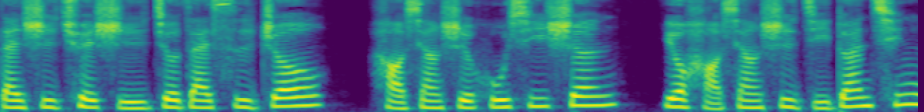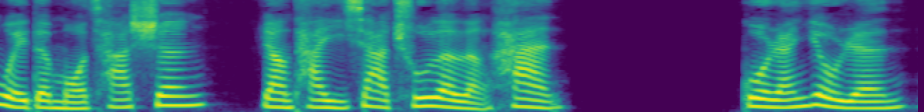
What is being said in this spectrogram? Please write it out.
但是确实就在四周，好像是呼吸声，又好像是极端轻微的摩擦声，让他一下出了冷汗。果然有人！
